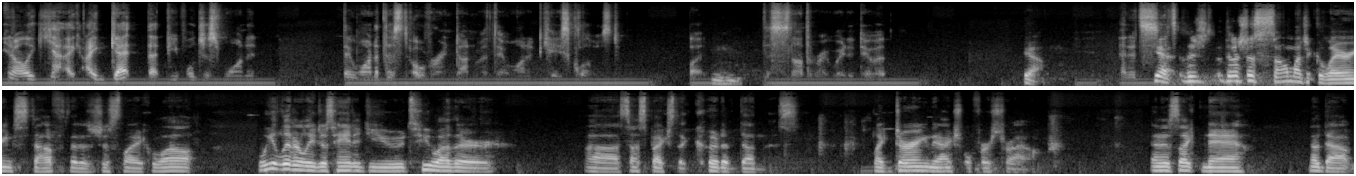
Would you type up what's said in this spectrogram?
you know, like, yeah, I, I get that people just wanted, they wanted this over and done with. They wanted case closed. Mhm. This is not the right way to do it. Yeah. And it's, yeah it's- there's there's just so much glaring stuff that is just like well we literally just handed you two other uh, suspects that could have done this like during the actual first trial and it's like nah no doubt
